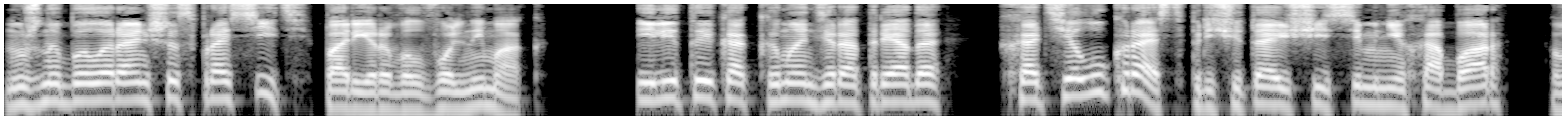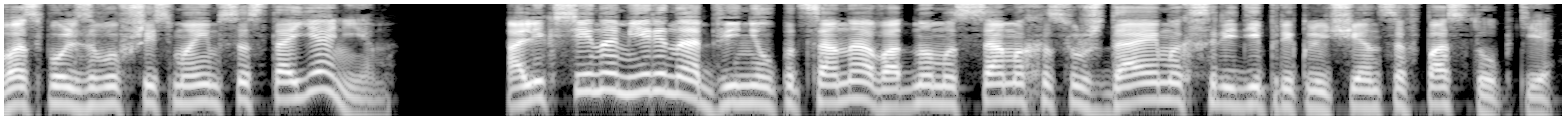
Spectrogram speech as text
«Нужно было раньше спросить», — парировал вольный маг. «Или ты, как командир отряда, хотел украсть причитающийся мне хабар, воспользовавшись моим состоянием?» Алексей намеренно обвинил пацана в одном из самых осуждаемых среди приключенцев поступки.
